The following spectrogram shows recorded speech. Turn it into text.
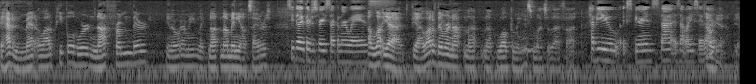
they haven't met a lot of people who are not from there. You know what I mean? Like not not many outsiders. So you feel like they're just very stuck in their ways. A lot, yeah, yeah. A lot of them are not not not welcoming as much as I thought. Have you experienced that? Is that why you say that? Oh yeah, yeah.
